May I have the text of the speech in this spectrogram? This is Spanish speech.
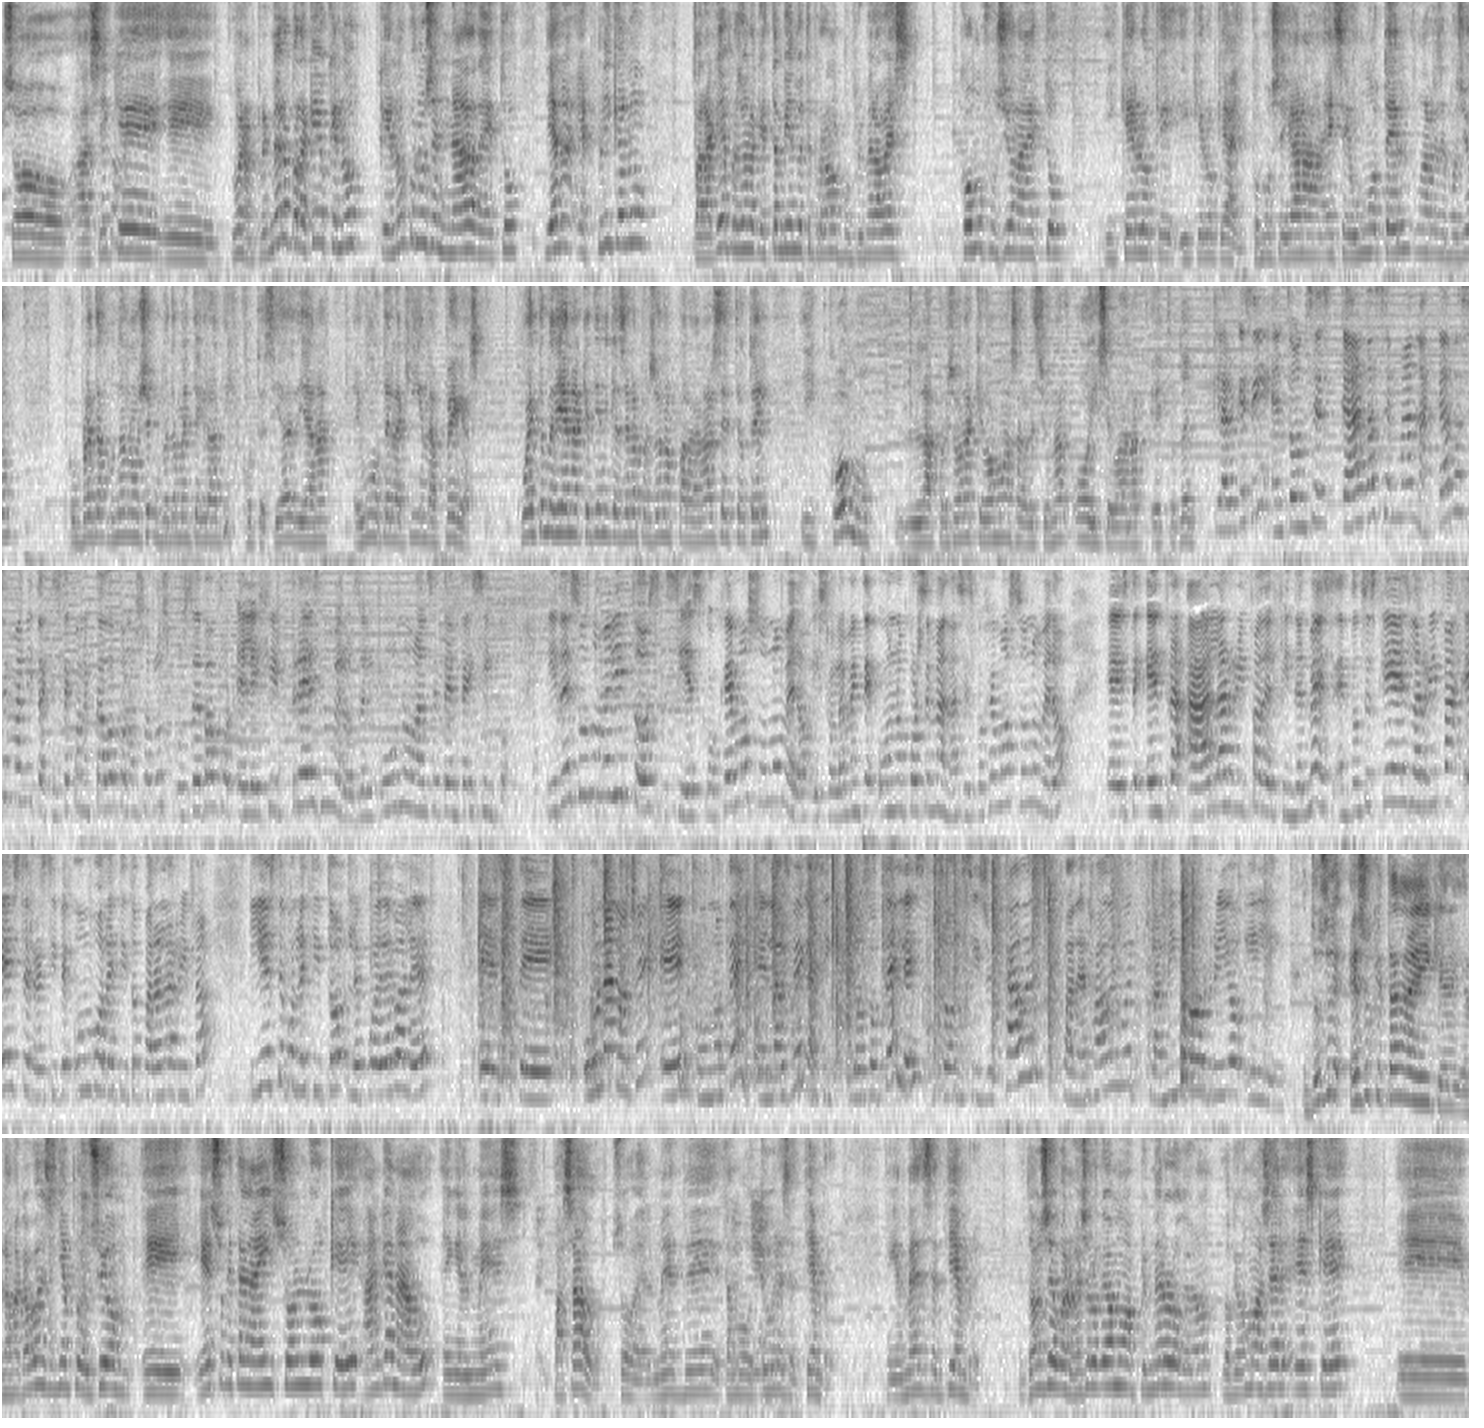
So, así que, eh, bueno, primero para aquellos que no, que no conocen nada de esto, Diana, explícanos para aquellas personas que están viendo este programa por primera vez, cómo funciona esto y qué es lo que, y qué es lo que hay. Cómo se gana ese un hotel, una reservación completa, una noche completamente gratis, cortesía de Diana, en un hotel aquí en Las Vegas. Cuéntame, Diana, qué tienen que hacer las personas para ganarse este hotel y cómo las personas que vamos a seleccionar hoy se van a ganar este hotel. Claro que sí. Entonces, cada semana, cada semanita que esté conectado con nosotros, usted va por elegir tres números, del 1 al 75. Y de esos numeritos, si escogemos un número, y solamente uno por semana, si escogemos un número, este, entra a la rifa del fin del mes. Entonces, ¿qué es la rifa? Este recibe un boletito para la rifa y este boletito le puede valer este, una noche en un hotel en Las Vegas. Y los hoteles son Caesars Palace, Planet Hollywood, Flamingo, Río y Link. Entonces, esos que están ahí, que nos acabo de enseñar producción, eh, esos que están ahí son los que han ganado en el mes pasado. So, el mes de, estamos en octubre, septiembre. En el mes de septiembre. Entonces, bueno, eso es lo que vamos a, primero lo que, vamos- lo que vamos a hacer es que, eh,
